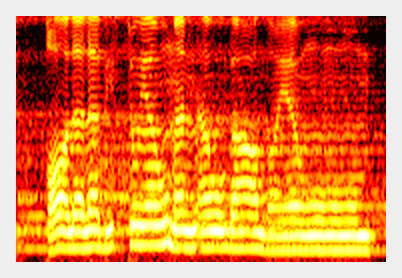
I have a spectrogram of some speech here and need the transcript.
قال لبثت يوما أو بعض يوم.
